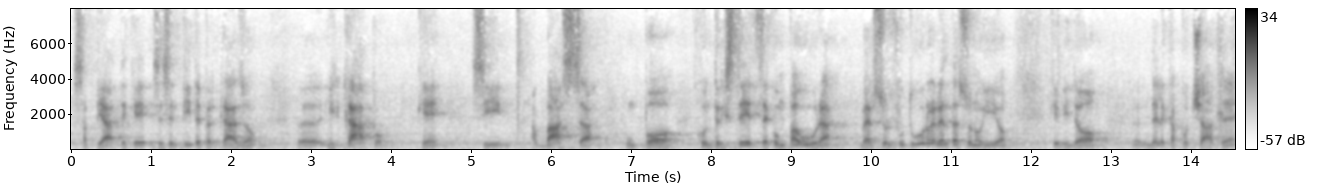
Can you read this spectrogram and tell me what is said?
sappiate che se sentite per caso eh, il capo che si abbassa un po' con tristezza e con paura verso il futuro, in realtà sono io che vi do eh, delle capocciate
